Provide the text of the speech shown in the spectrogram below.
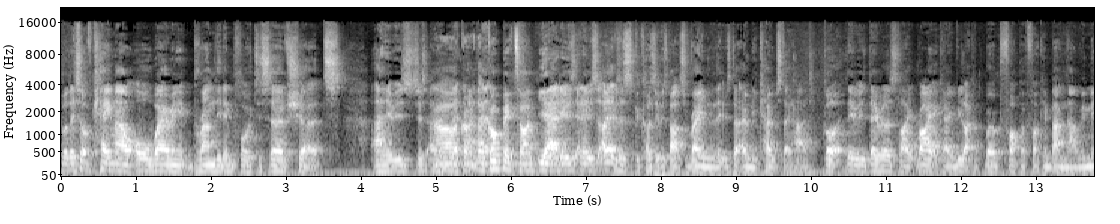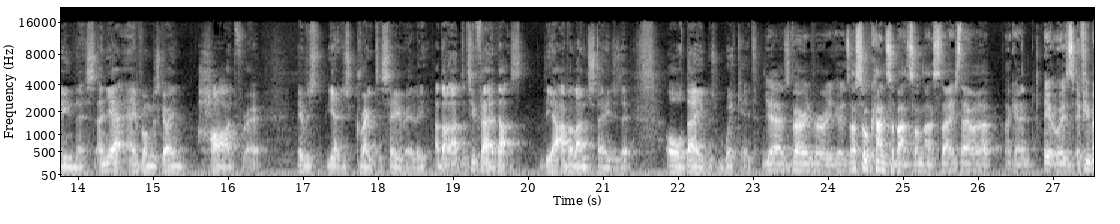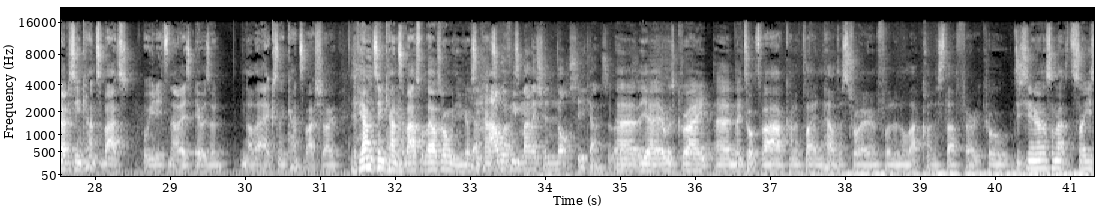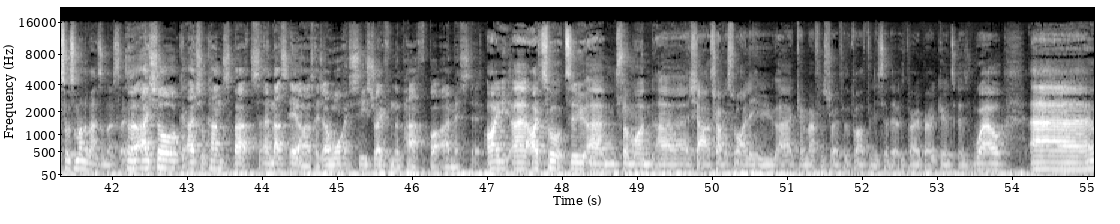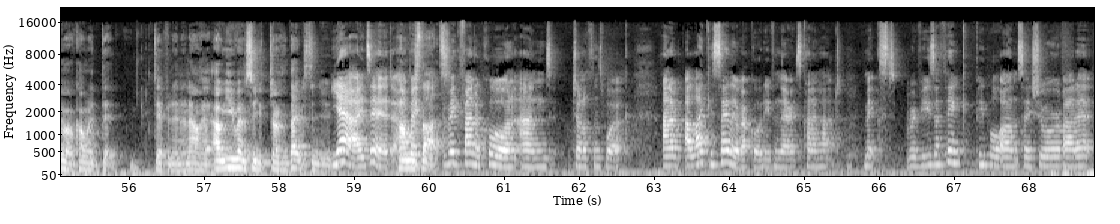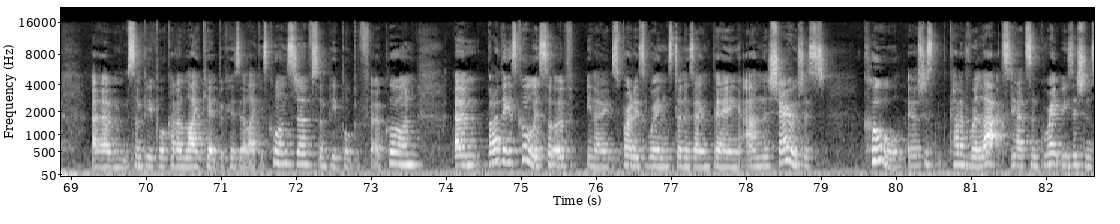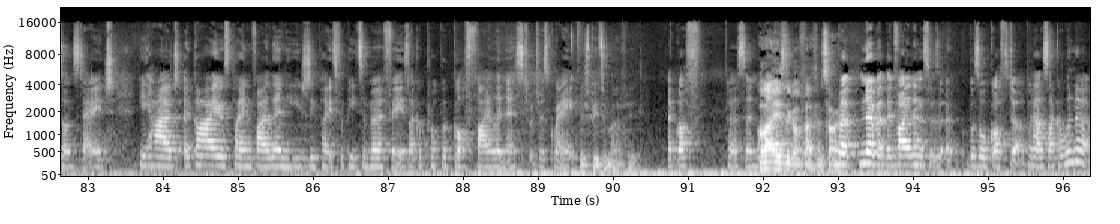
but they sort of came out all wearing it branded Employed to Serve" shirts, and it was just. and Oh, they- They've gone big time. yeah, and it was, and it was, it was just because it was about to rain and it was the only coats they had. But they were, they were just like, right, okay, we like a, we're a proper fucking band now. We mean this, and yeah, everyone was going hard for it. It was yeah, just great to see, really. And that, that, to be fair, that's the Avalanche stage, is it? All day was wicked. Yeah, it was very, very good. I saw Cancer Bats on that stage. They were again. It was. If you've ever seen Cancer Bats, all you need to know is it was a, another excellent Cancer Bats show. If you haven't seen Cancer Bats, what the hell's wrong with you? Go Yeah, see Cancer how have Bats. you managed to not see cancer? Uh, yeah, it was great. Um, they talked about how kind of playing Hail Destroyer in full and all that kind of stuff. Very cool. Did you see anyone else on that? So you saw some other bands on that stage. Uh, I saw I saw Cancer Bats, and that's it on that stage. I wanted to see Straight from the Path, but I missed it. I uh, I talked to um, someone, uh, shout out Travis Riley, who uh, came back from Straight from the Path, and he said it was very, very good as well. Uh, well, kind of dip, dipping in and out here. Oh, you went to see Jonathan Davis, didn't you? Yeah, I did. I'm How a was big, that? A big fan of Korn and Jonathan's work, and I, I like his solo record, even though it's kind of had mixed reviews. I think people aren't so sure about it. Um, some people kind of like it because they like his Korn stuff. Some people prefer Korn. Um, but I think it's cool. He's sort of, you know, spread his wings, done his own thing, and the show was just cool. It was just kind of relaxed. He had some great musicians on stage. He had a guy who was playing violin. He usually plays for Peter Murphy. He's like a proper goth violinist, which was great. Who's Peter Murphy? A goth person. Oh, that is the goth person. Sorry. But no, but the violinist was was all gothed up, and I was like, I wonder,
